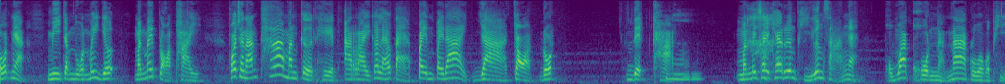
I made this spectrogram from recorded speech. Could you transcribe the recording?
รถเนี่ย มีจำนวนไม่เยอะมันไม่ปลอดภัย เพราะฉะนั้นถ้ามันเกิดเหตุอะไรก็แล้วแต่เป็นไปได้ อย่าจอดรถ เด็ดขาดอืมมันไม่ใช่แค่เรื่องผีเรื่องสางไงผมว่าคนน่ะน่ากลัวกว่าผี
